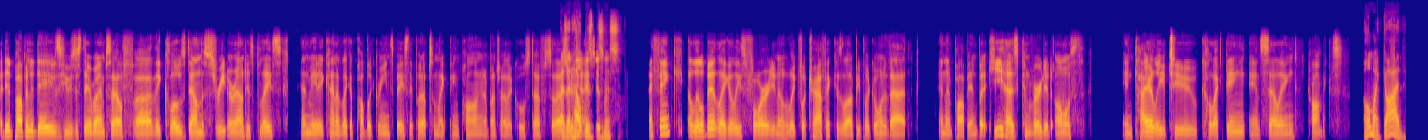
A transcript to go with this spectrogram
I did pop into Dave's. He was just there by himself. Uh, they closed down the street around his place and made it kind of like a public green space. They put up some like ping pong and a bunch of other cool stuff. So that Has it really helped his business? I think a little bit, like at least for you know, like foot traffic, because a lot of people are going to that and then pop in. But he has converted almost entirely to collecting and selling comics. Oh my god,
